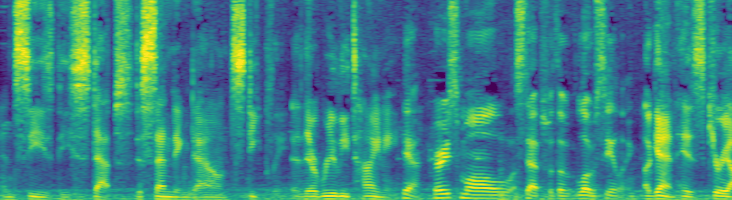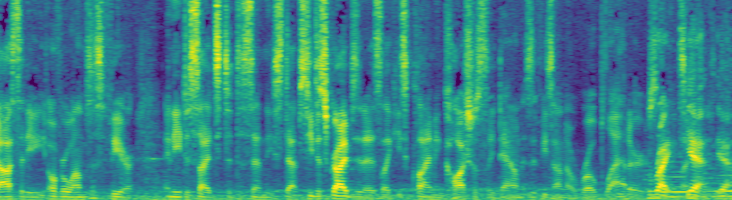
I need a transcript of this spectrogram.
and sees these steps descending down steeply. They're really tiny. Yeah. Very small steps with a low ceiling. Again, his curiosity overwhelms his fear, and he decides to descend these steps. He describes it as like he's climbing cautiously down, as if he's on a rope ladder. or Right. like Yeah. that. Yeah.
